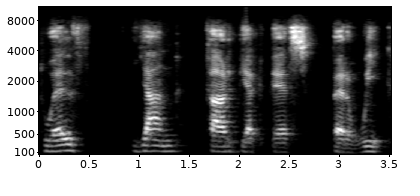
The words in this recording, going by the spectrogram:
12 young cardiac deaths per week.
